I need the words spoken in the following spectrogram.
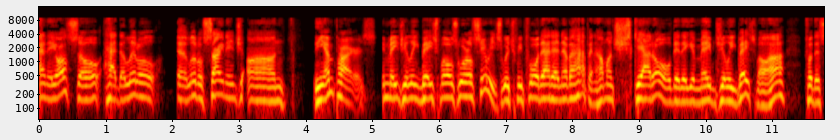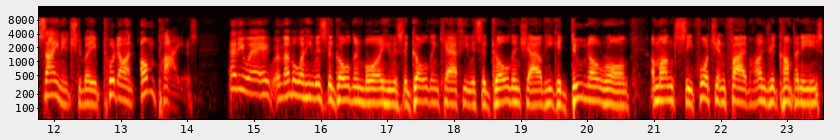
and they also had the little uh, little signage on the Empires in Major League Baseball's World Series, which before that had never happened. How much scato did they give Major League Baseball, huh? For the signage to be put on umpires. Anyway, remember when he was the golden boy, he was the golden calf, he was the golden child, he could do no wrong amongst the Fortune 500 companies,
